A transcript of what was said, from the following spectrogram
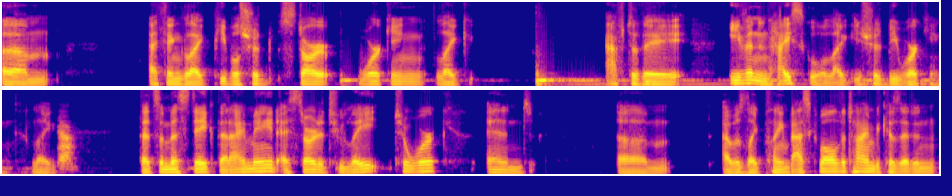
um I think like people should start working like after they even in high school like you should be working like yeah. that's a mistake that I made. I started too late to work and um I was like playing basketball all the time because I didn't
